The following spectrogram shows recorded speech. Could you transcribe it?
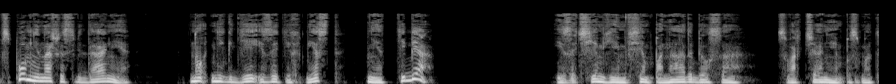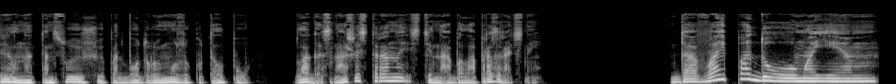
Вспомни наше свидание — но нигде из этих мест нет тебя. И зачем я им всем понадобился? С ворчанием посмотрел на танцующую под бодрую музыку толпу. Благо, с нашей стороны стена была прозрачной. «Давай подумаем»,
